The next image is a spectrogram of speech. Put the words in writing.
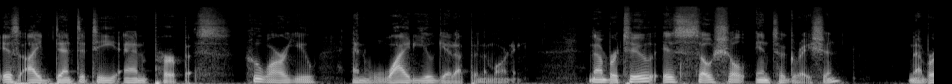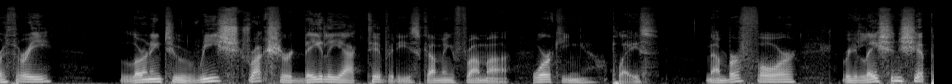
is identity and purpose. Who are you, and why do you get up in the morning? Number two is social integration. Number three, learning to restructure daily activities coming from a working place. Number four, relationship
